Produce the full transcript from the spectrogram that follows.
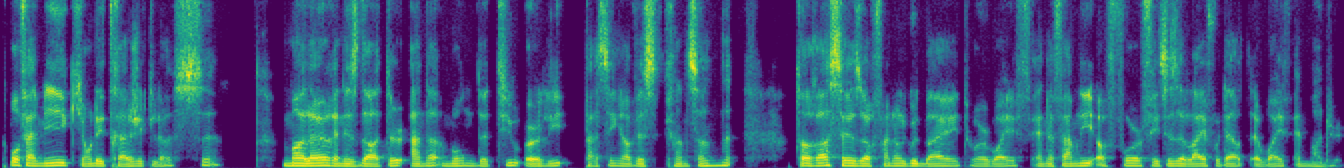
Trois familles qui ont des tragiques losses. Mahler and his daughter Anna mourn the too early passing of his grandson. Tora says her final goodbye to her wife, and a family of four faces a life without a wife and mother.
